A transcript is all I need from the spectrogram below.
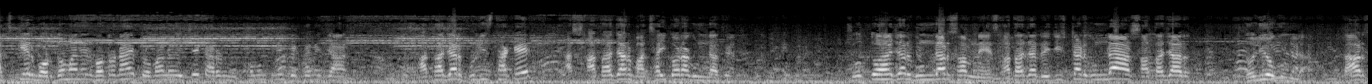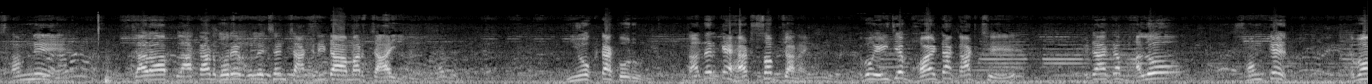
আজকের বর্ধমানের ঘটনায় প্রমাণ হয়েছে, কারণ মুখ্যমন্ত্রী যেখানে যান, সাত হাজার পুলিশ থাকে আর সাত হাজার বাছাই করা গুন্ডা থাকে। চোদ্দ হাজার গুন্ডার সামনে, সাত হাজার রেজিস্টার্ড গুন্ডা আর সাত হাজার দলীয় গুন্ডা। তার সামনে যারা প্লাকার ধরে বলেছেন, চাকরিটা আমার চাই, নিয়োগটা করুন। তাদেরকে হ্যাটসঅপ জানাই। এবং এই যে ভয়টা কাটছে, এটা একটা ভালো সংকেত। এবং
